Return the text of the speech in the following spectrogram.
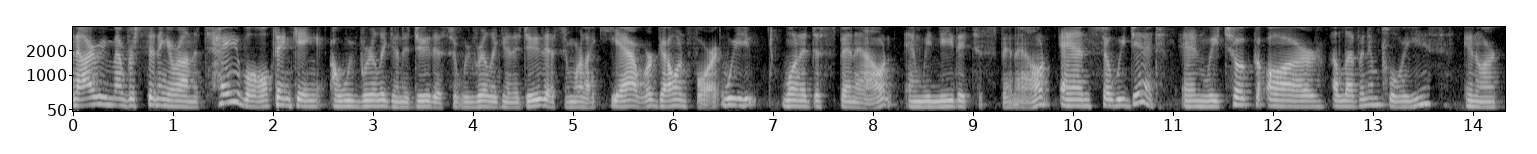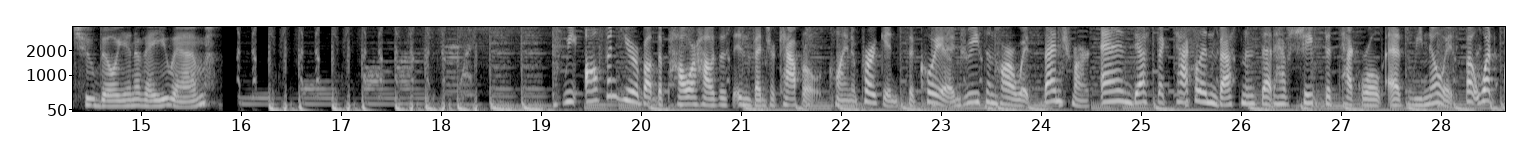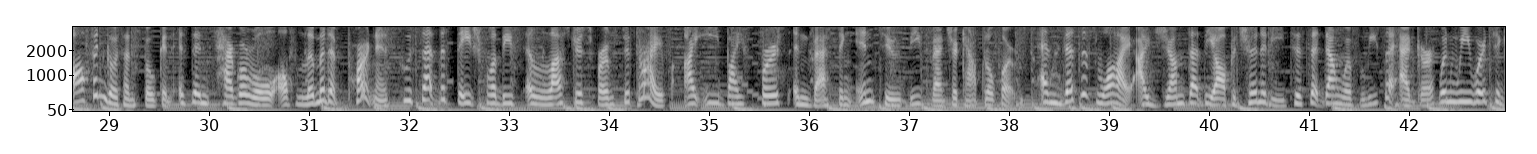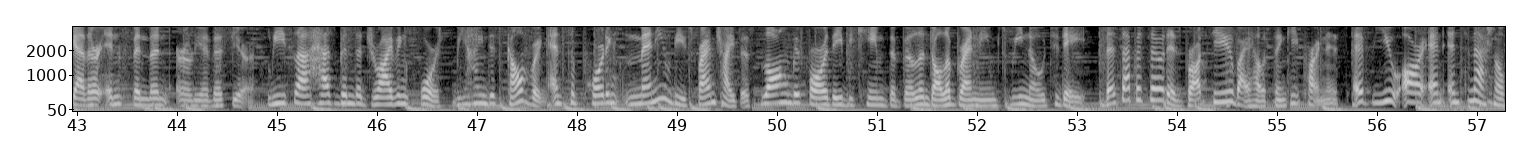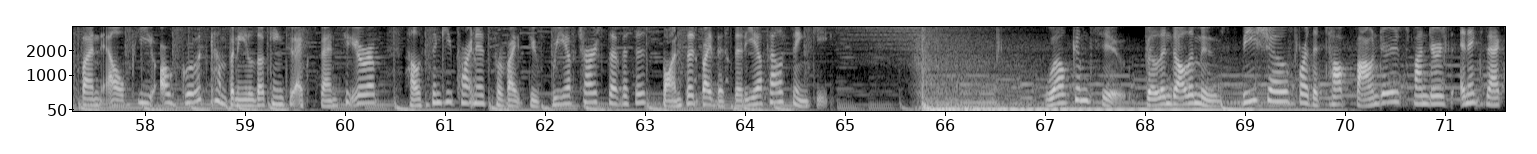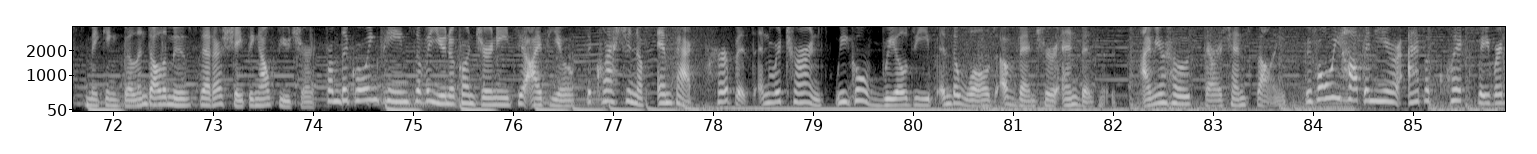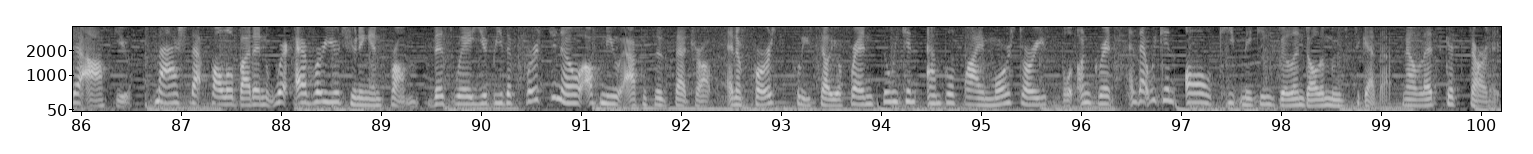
And I remember sitting around the table thinking, are we really going to do this? Are we really going to do this? And we're like, yeah, we're going for it. We wanted to spin out and we needed to spin out. And so we did. And we took our 11 employees in our 2 billion of AUM We often hear about the powerhouses in venture capital, Kleiner Perkins, Sequoia, and Andreessen Horowitz, Benchmark, and their spectacular investments that have shaped the tech world as we know it. But what often goes unspoken is the integral role of limited partners who set the stage for these illustrious firms to thrive, i.e., by first investing into these venture capital firms. And this is why I jumped at the opportunity to sit down with Lisa Edgar when we were together in Finland earlier this year. Lisa has been the driving force behind discovering and supporting many of these these franchises long before they became the billion dollar brand names we know today. This episode is brought to you by Helsinki Partners. If you are an international fund LP or growth company looking to expand to Europe, Helsinki Partners provides you free of charge services sponsored by the city of Helsinki. Welcome to Billion Dollar Moves, the show for the top founders, funders, and execs making billion dollar moves that are shaping our future. From the growing pains of a unicorn journey to IPO, the question of impact, purpose, and returns, we go real deep in the world of venture and business. I'm your host, Sarah Chen Spellings. Before we hop in here, I have a quick favor to ask you. Smash that follow button wherever you're tuning in from. This way, you'd be the first to know of new episodes that drop. And of course, please tell your friends so we can amplify more stories built on grit and that we can all keep making billion dollar moves together. Now, let's get started.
